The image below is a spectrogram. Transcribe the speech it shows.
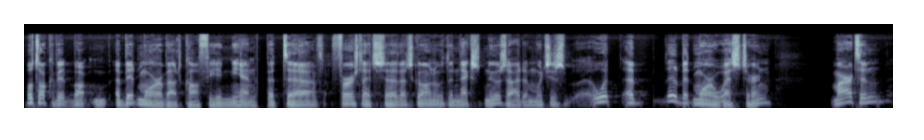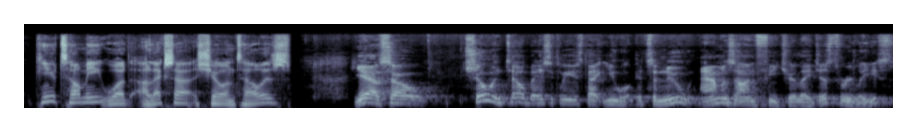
We'll talk a bit a bit more about coffee in the end, but uh, first let's uh, let's go on with the next news item, which is a, a little bit more Western. Maarten, can you tell me what Alexa Show and Tell is? Yeah, so Show and Tell basically is that you it's a new Amazon feature they just released.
